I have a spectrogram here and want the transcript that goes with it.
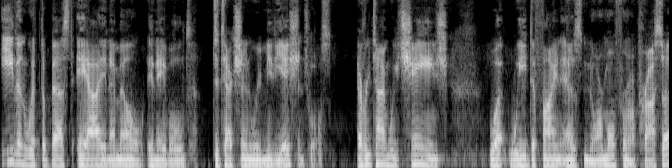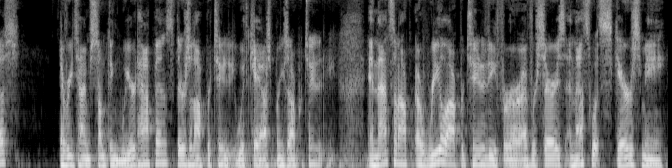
even with the best AI and ML enabled detection remediation tools. Every time we change what we define as normal from a process, every time something weird happens, there's an opportunity. With chaos brings opportunity. And that's an op- a real opportunity for our adversaries. And that's what scares me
